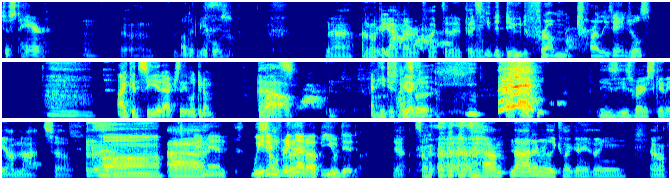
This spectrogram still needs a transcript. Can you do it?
Just hair, Uh, other people's. Nah, I don't think. I've ever collected anything. Is he the dude from Charlie's Angels? I could see it actually. Look at him, That's- and he'd just be Also- like, also, he's he's very skinny. I'm not. So. "Oh, uh, hey man, we didn't bring that up. You did." Yeah. So. um. No, I didn't really collect anything. I don't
